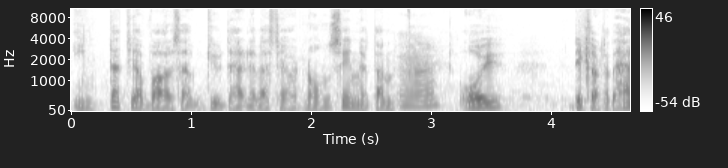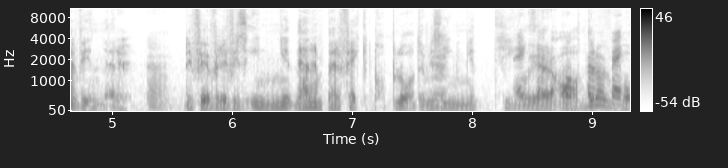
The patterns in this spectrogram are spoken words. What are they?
inte att jag var så här, gud det här är det bästa jag hört någonsin utan oj, det är klart att det här vinner. Det, för, för det finns inget, det här är en perfekt poplåt, det finns ingenting att Exakt, göra pop avdrag på.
